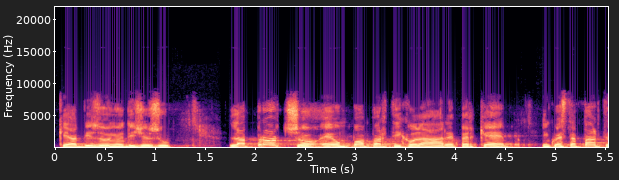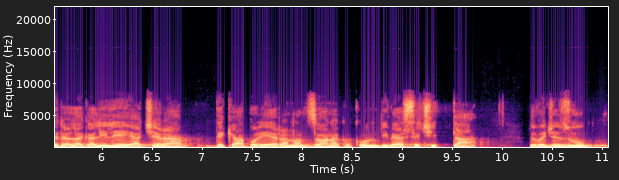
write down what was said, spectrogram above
che ha bisogno di Gesù. L'approccio è un po' particolare perché in questa parte della Galilea c'era, Decapoli era una zona con diverse città dove Gesù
